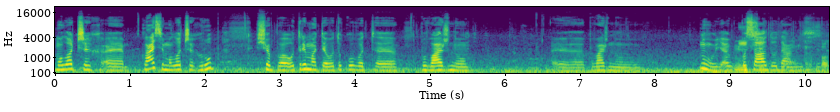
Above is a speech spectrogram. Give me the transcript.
молодших е, класів, молодших груп, щоб отримати отаку от е, поважну, е, поважну ну, я- посаду. Да, місію.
